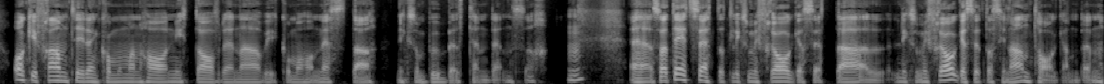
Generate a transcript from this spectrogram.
Och i framtiden kommer man ha nytta av det när vi kommer ha nästa liksom bubbeltendenser. Mm. Eh, så att det är ett sätt att liksom ifrågasätta, liksom ifrågasätta sina antaganden.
